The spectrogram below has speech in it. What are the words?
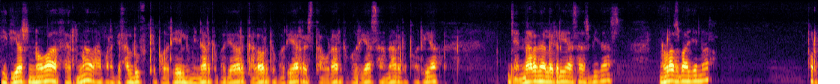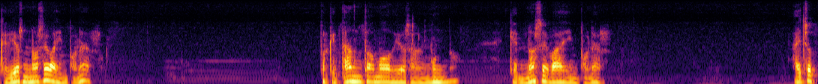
y Dios no va a hacer nada para que esa luz que podría iluminar, que podría dar calor, que podría restaurar, que podría sanar, que podría llenar de alegría esas vidas, no las va a llenar porque Dios no se va a imponer. Porque tanto amó Dios al mundo que no se va a imponer. Ha hecho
